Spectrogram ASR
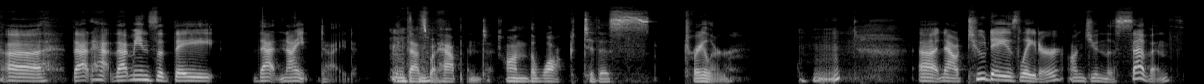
uh that ha- that means that they that night died if that's what happened on the walk to this trailer hmm Uh, now, two days later, on June the 7th,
